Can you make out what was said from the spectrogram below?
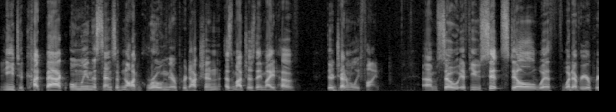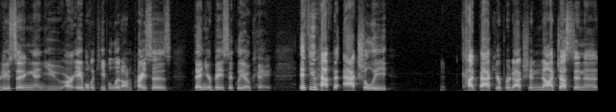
need to cut back only in the sense of not growing their production as much as they might have, they're generally fine. Um, so if you sit still with whatever you're producing and you are able to keep a lid on prices, then you're basically okay. If you have to actually cut back your production, not just in a,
